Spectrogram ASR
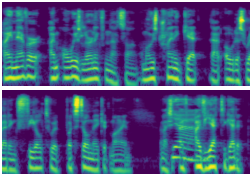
I never, I'm always learning from that song. I'm always trying to get that Otis Redding feel to it, but still make it mine. And I, Yeah. I've, I've yet to get it.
